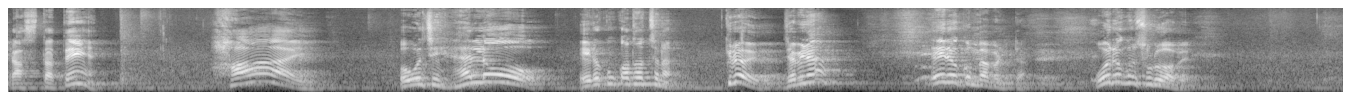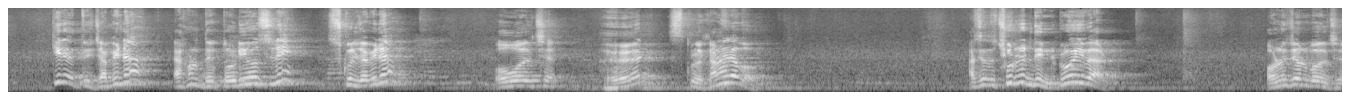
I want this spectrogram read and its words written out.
রাস্তাতে হাই। ও বলছে, হ্যালো। এরকম কথা হচ্ছে না। কিরে, যাবি না? এইরকম ব্যাপারটা। ওই রকম শুরু হবে। কিরে, তুই যাবি না? এখন তৈরি হসনি স্কুল যাবি না? ও বলছে হ্যাঁ স্কুলে কেন যাব? আজকে তো ছুটির দিন, রবিবার। অনুজন বলছে,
